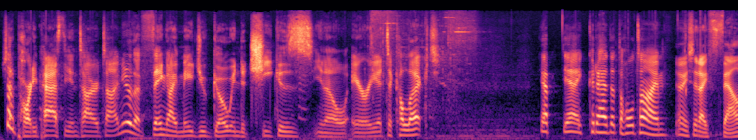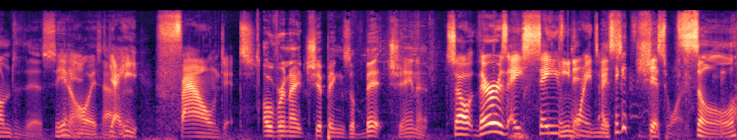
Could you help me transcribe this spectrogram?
just had a party pass the entire time. You know that thing I made you go into Chica's, you know, area to collect? Yep, yeah, I could have had that the whole time. No, he said I found this. He Yeah, didn't always have Yeah, it. he found it. Overnight shipping's a bitch, ain't it? So there is a save Ain't it, point. I think it's this one. Soul.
